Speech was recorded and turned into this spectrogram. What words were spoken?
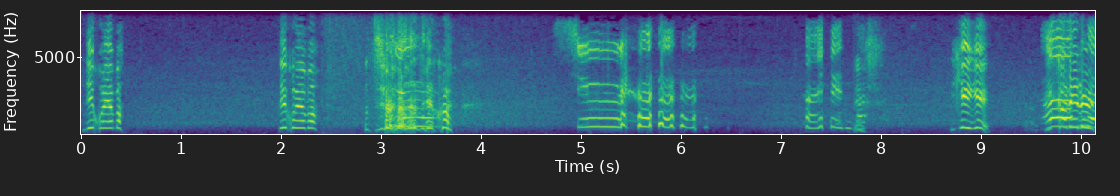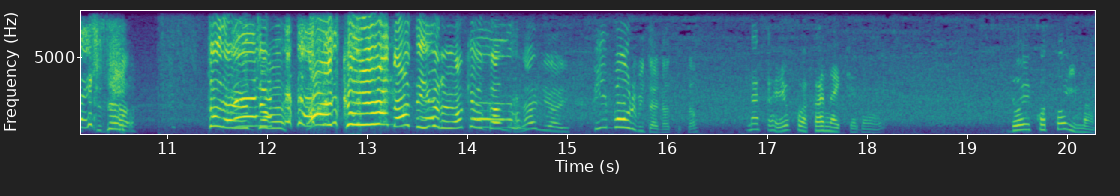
猫山猫山猫シュー大変だよし。いけいけ行かれるちょっと、どうだよ、ちょっと、あー、これはなんで今のわけわかんない。何何ピンボールみたいになってた？なんかよくわかんないけど、どういうこと？今の。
